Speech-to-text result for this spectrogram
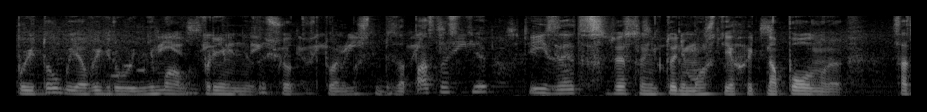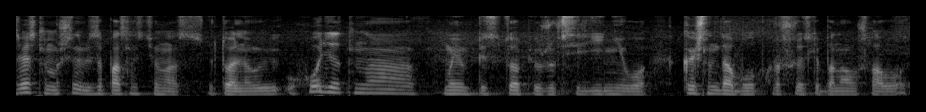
По итогу я выигрываю немало времени за счет виртуальной машины безопасности, и из-за этого, соответственно, никто не может ехать на полную. Соответственно, машина безопасности у нас виртуально уходит на моем пидстопе уже в середине его. Конечно, да, было бы хорошо, если бы она ушла вот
